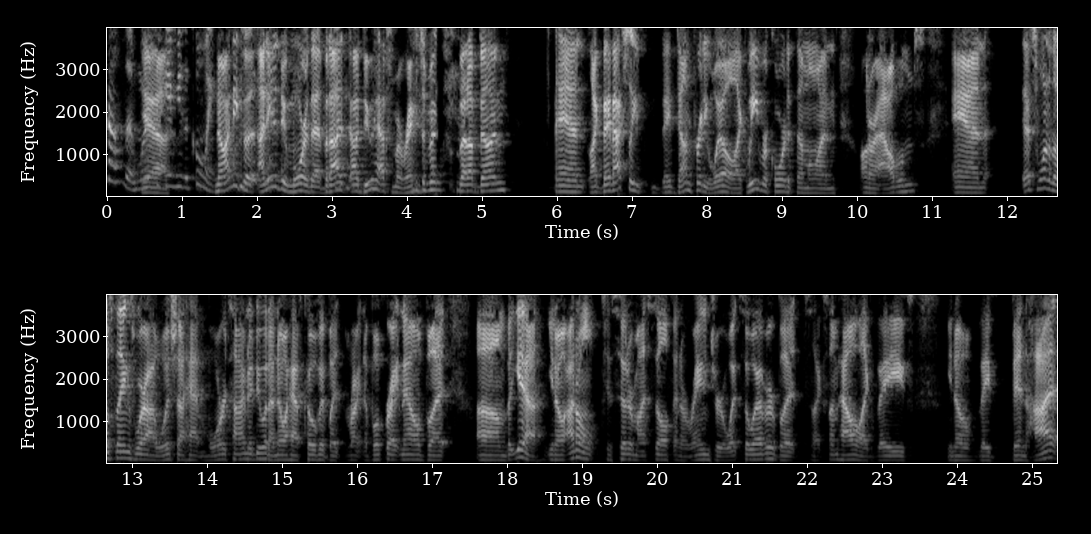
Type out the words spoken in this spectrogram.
tell them where Yeah. to give you the coins. No, I need to. I need to do more of that. But I, I do have some arrangements that I've done, and like they've actually they've done pretty well. Like we recorded them on on our albums, and that's one of those things where I wish I had more time to do it. I know I have COVID, but writing a book right now. But um, but yeah, you know, I don't consider myself an arranger whatsoever. But like somehow like they've you know they've been hot,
